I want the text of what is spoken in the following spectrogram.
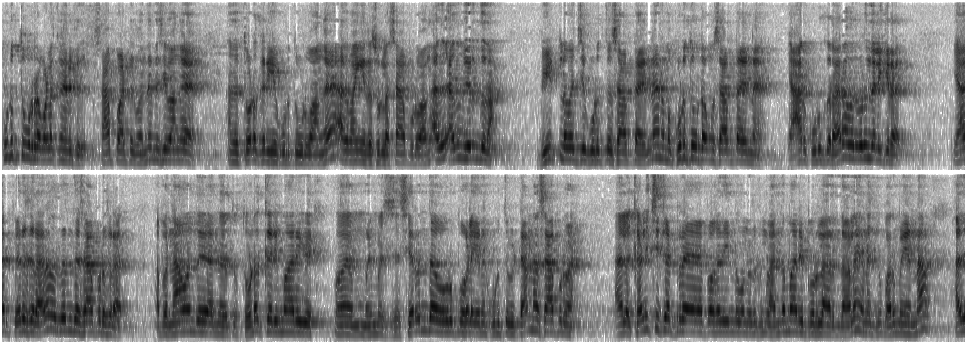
கொடுத்து விட்ற வழக்கம் இருக்குது. சாப்பாட்டுக்கு வந்து என்ன செய்வாங்க? அந்த தொடக்கரியை கொடுத்து விடுவாங்க அதை வாங்கி ரசூல்லா சாப்பிடுவாங்க. அது அதுவும் விருந்து தான் வீட்டில் வச்சு கொடுத்து சாப்பிட்டா என்ன? நம்ம கொடுத்து விட்டவங்க சாப்பிட்டா என்ன? யார் கொடுக்குறாரோ அவர் விருந்தளிக்கிறார். யார் பெறுகிறாரோ அவர் விருந்தை சாப்பிடுகிறார். அப்போ நான் வந்து அந்த தொடக்கறி மாதிரி சிறந்த உறுப்புகளை எனக்கு கொடுத்து விட்டால் நான் சாப்பிடுவேன். அதில் கழிச்சு கட்டுற பகுதின்னு ஒன்று இருக்கும்ல அந்த மாதிரி பொருளாக இருந்தாலும் எனக்கு வறுமைன்னா அது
